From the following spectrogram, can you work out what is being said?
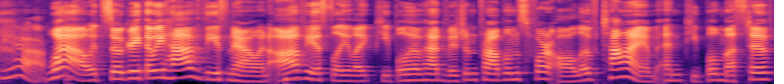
Yeah. wow, it's so great that we have these now. And obviously, like people have had vision problems for all of time, and people must have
